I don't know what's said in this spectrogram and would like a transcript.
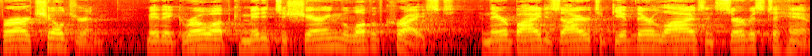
For our children, may they grow up committed to sharing the love of Christ and thereby desire to give their lives in service to Him.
